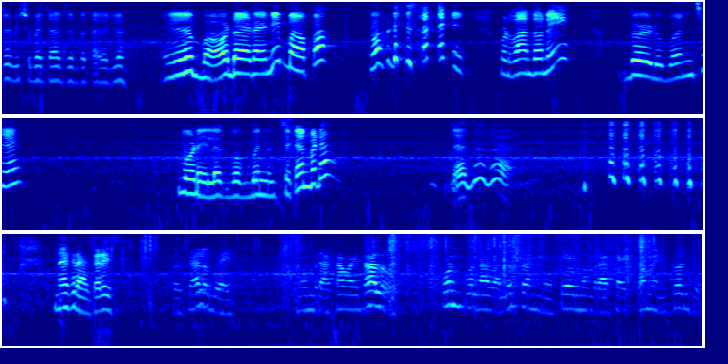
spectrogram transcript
જો વિશુભાઈ ચાર્જર બતાવી લે. એ અડાડાય નહીં બાપા. પણ વાંધો નહીં. દોયડું બંધ છે. બોડે લગભગ બંધ છે. કાન બેટા? નખરા કરે. તો ચાલો ભાઈ. મમરા ખાવાય. ડાલો કોણ આવા લસણિયા સેવ મમરા ખાય કમેન્ટ કરજો.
